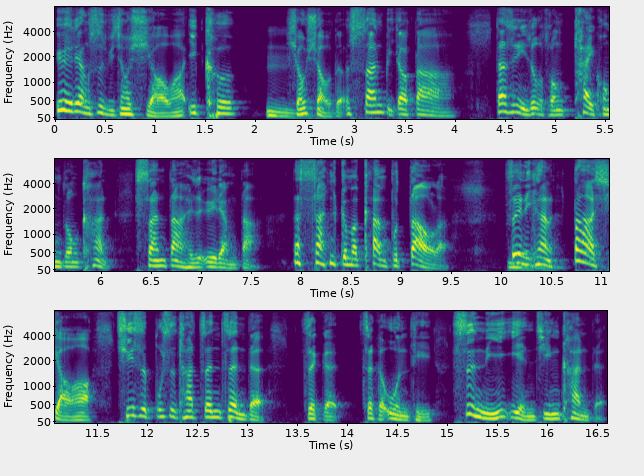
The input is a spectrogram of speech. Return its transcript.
月亮是比较小啊，一颗，嗯，小小的山比较大。啊。但是你如果从太空中看，山大还是月亮大？那山根本看不到了。所以你看大小啊，其实不是它真正的这个这个问题，是你眼睛看的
